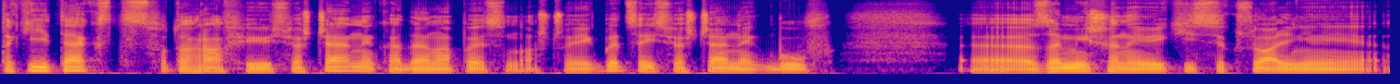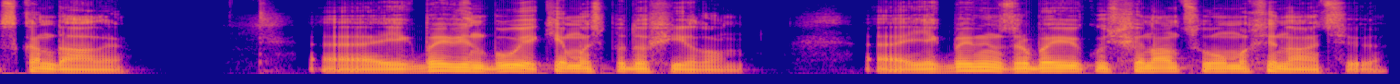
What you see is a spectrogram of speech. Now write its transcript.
такий текст з фотографією священника, де написано, що якби цей священник був е, замішаний в якісь сексуальні скандали, е, якби він був якимось педофілом, е, якби він зробив якусь фінансову махінацію,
